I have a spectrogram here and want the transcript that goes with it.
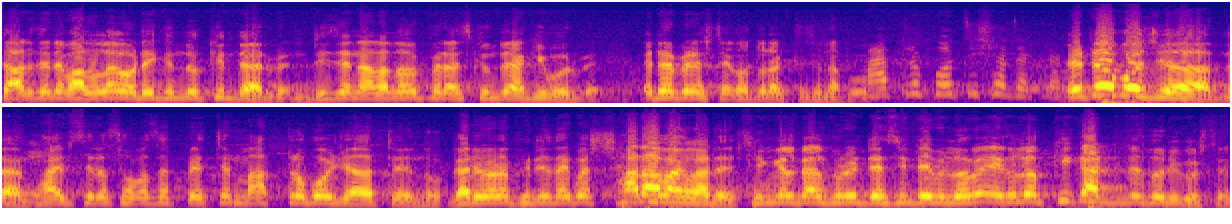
যার যেটা ভালো লাগে ওটাই কিন্তু কিনতে পারবেন। ডিজাইন আলাদা প্রাইস কিন্তু একই পড়বে। এটা প্রাইসটা কত রাখতেছেন আপু? মাত্র পঁচিশ হাজার টাকা। এটাও পঁচিশ হাজার। দেন ফাইভ সিটের সোফা সেট পেয়েছেন মাত্র পঁচিশ হাজার টাকা গাড়ি ভাড়া ফ্রি থাকবে সারা Bangladesh. Single balcony dressing table হবে। এগুলো কি কাঠ তৈরি করছেন?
